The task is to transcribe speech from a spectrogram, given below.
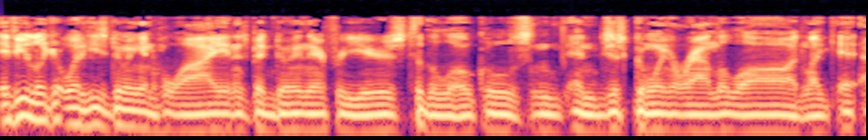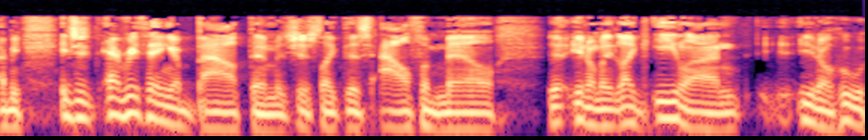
if you look at what he's doing in Hawaii and has been doing there for years to the locals and, and just going around the law and like, I mean, it's just everything about them. It's just like this alpha male, you know, like Elon, you know, who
